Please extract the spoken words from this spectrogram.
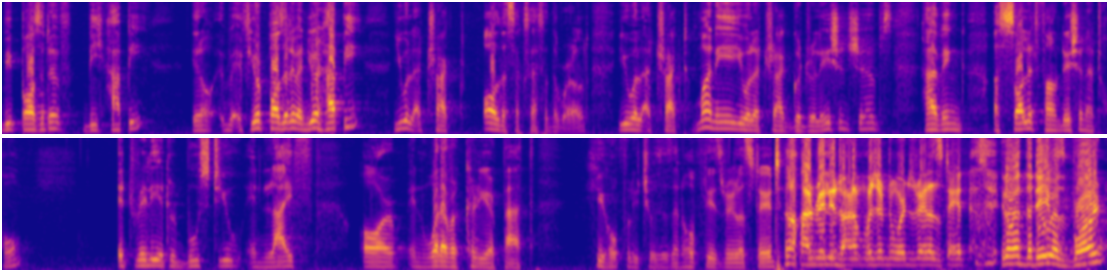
Be positive, be happy. You know, if you're positive and you're happy, you will attract all the success in the world. You will attract money, you will attract good relationships. Having a solid foundation at home, it really it will boost you in life or in whatever career path he hopefully chooses and hopefully it's real estate. I'm really trying to push him towards real estate. You know, when the day he was born,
